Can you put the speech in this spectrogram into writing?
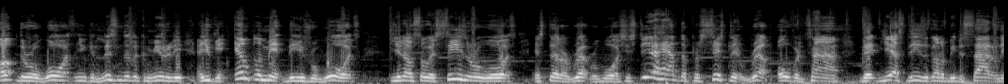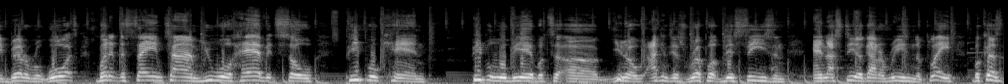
up the rewards and you can listen to the community and you can implement these rewards you know so it's season rewards instead of rep rewards. You still have the persistent rep over time that yes these are going to be decidedly better rewards but at the same time you will have it so people can people will be able to, uh, you know, I can just rep up this season and I still got a reason to play because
